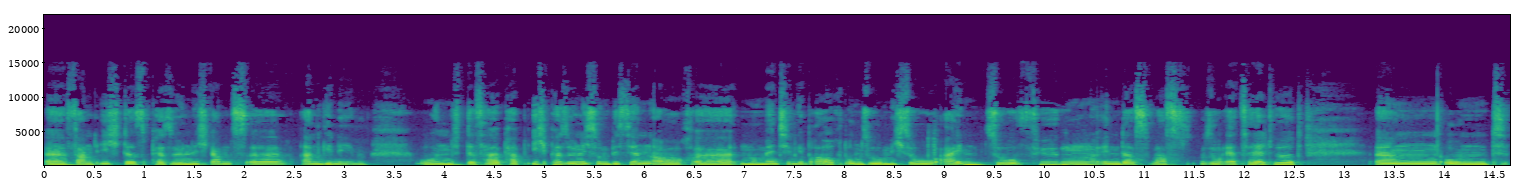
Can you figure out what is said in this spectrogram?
äh, fand ich das persönlich ganz äh, angenehm. Und deshalb habe ich persönlich so ein bisschen auch äh, ein Momentchen gebraucht, um so mich so einzufügen in das, was so erzählt wird. Ähm, und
